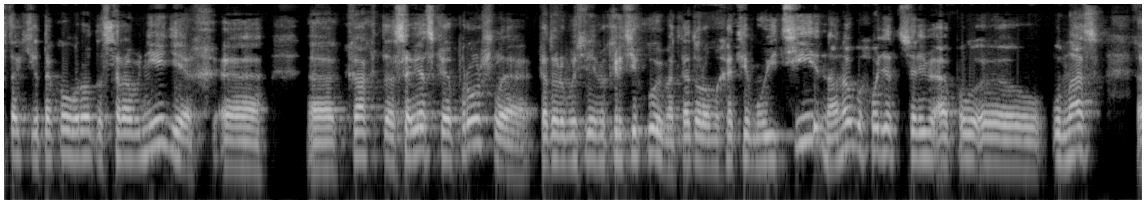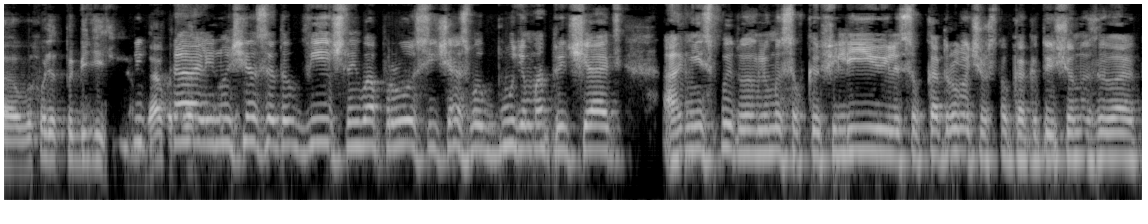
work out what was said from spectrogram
в таких, такого рода сравнениях Э, как-то советское прошлое, которое мы все время критикуем, от которого мы хотим уйти, но оно выходит все время, а, э, у нас э, выходит победителем. Виталий, да? ну сейчас это вечный вопрос, сейчас мы будем отвечать, а не испытываем ли мы совкофилию или совкодрочерство, как это еще называют.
